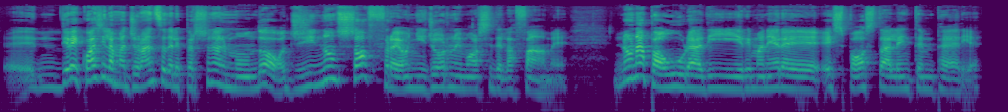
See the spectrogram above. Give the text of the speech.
Eh, direi quasi la maggioranza delle persone al mondo oggi non soffre ogni giorno i morsi della fame, non ha paura di rimanere esposta alle intemperie.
